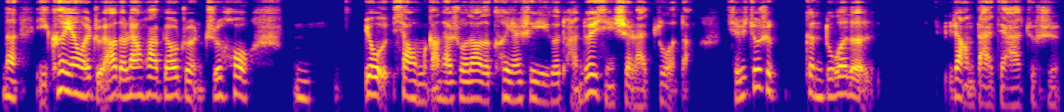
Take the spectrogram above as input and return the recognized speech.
那以科研为主要的量化标准之后，嗯，又像我们刚才说到的，科研是一个团队形式来做的，其实就是更多的让大家就是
